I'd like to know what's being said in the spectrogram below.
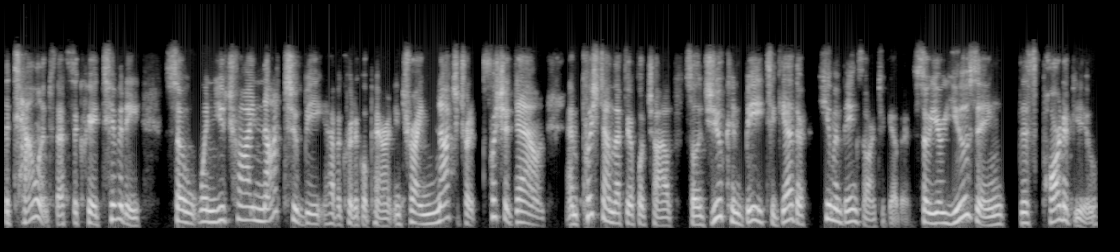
the talent, that's the creativity. So when you try not to be have a critical parent, and try not to try to push it down and push down that fearful child so that you can be together, human beings aren't together. So you're using this part of you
